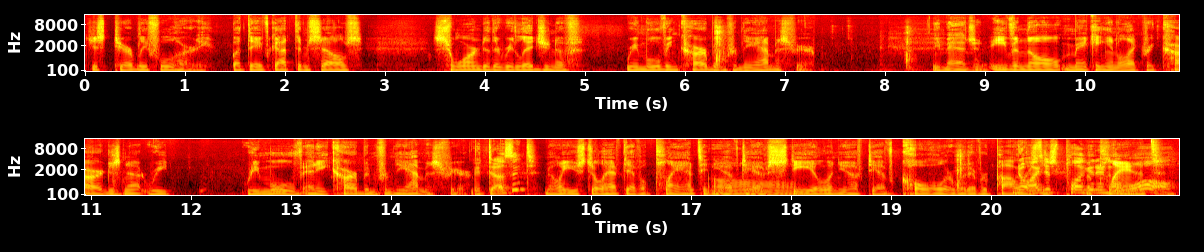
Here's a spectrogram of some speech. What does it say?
just terribly foolhardy. But they've got themselves sworn to the religion of removing carbon from the atmosphere, Imagine. even though making an electric car does not re- remove any carbon from the atmosphere. It doesn't? No, you still have to have a plant, and you have to have Oh. steel, and you have to have coal or whatever power. No, I just plug it into the wall,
